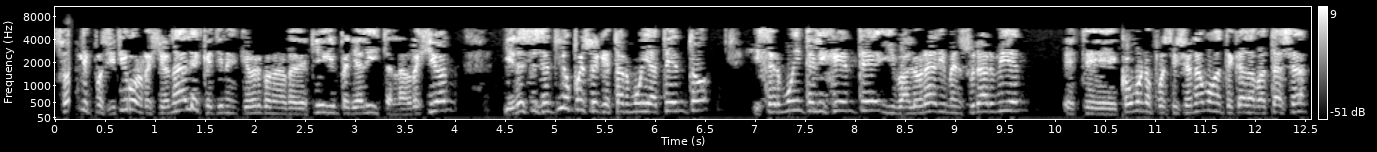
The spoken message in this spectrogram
son dispositivos regionales que tienen que ver con el redespliegue imperialista en la región y en ese sentido por eso hay que estar muy atento y ser muy inteligente y valorar y mensurar bien este, cómo nos posicionamos ante cada batalla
